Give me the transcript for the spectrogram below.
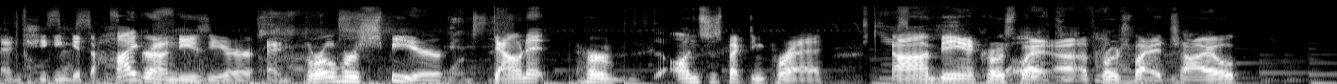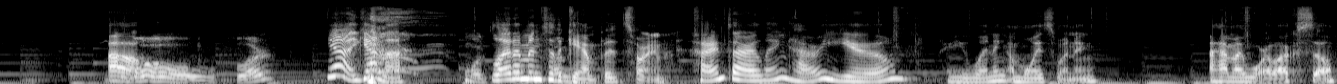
And she can get to high ground easier and throw her spear down at her unsuspecting prey. I'm being approached by, uh, approached by a child. Oh, Oh, flirt? yeah, Yenna. What- Let him into the camp. It's fine. Hi, darling. How are you? Are you winning? I'm always winning. I have my warlock still.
